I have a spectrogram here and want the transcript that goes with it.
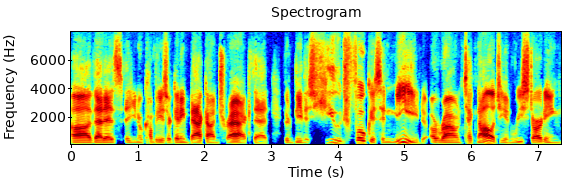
uh, that as uh, you know companies are getting back on track, that there'd be this huge focus and need around technology and restarting,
